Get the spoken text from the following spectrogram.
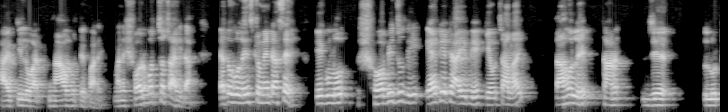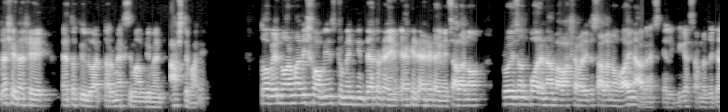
ফাইভ কিলো ওয়াট নাও হতে পারে। মানে সর্বোচ্চ চাহিদা। এতগুলো ইনস্ট্রুমেন্ট আছে, এগুলো সবই যদি এট এ টাইমে কেউ চালায়, তাহলে তার যে লোডটা সেটা সে এত কিলো ওয়াট তার ম্যাক্সিমাম ডিমান্ড আসতে পারে। তবে নর্মালি সব ইনস্ট্রুমেন্ট কিন্তু এত টাইম এক এট এ টাইমে চালানো প্রয়োজন পড়ে না বা বাসা বাড়িতে চালানো হয় না বেসিক্যালি ঠিক আছে? আমরা যেটা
